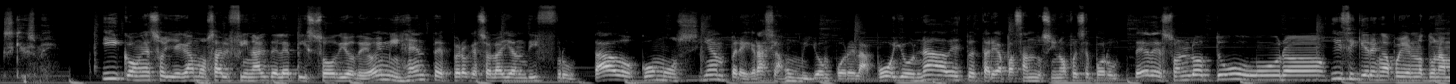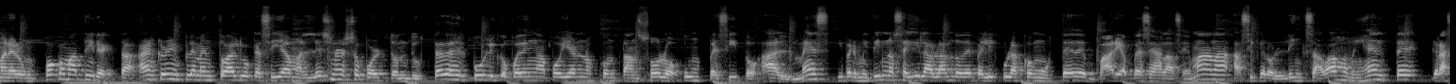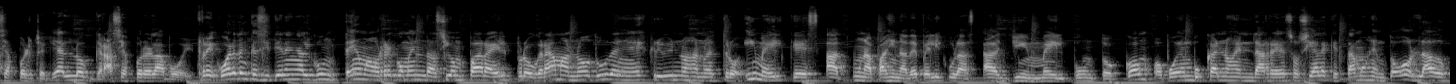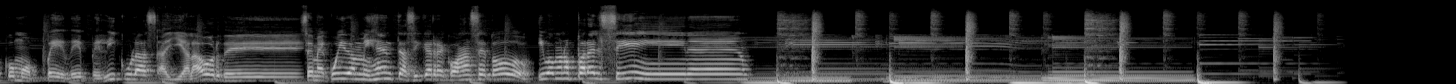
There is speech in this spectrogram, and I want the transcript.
Excuse me. Y con eso llegamos al final del episodio de hoy, mi gente. Espero que se lo hayan disfrutado como siempre. Gracias un millón por el apoyo. Nada de esto estaría pasando si no fuese por ustedes. Son los duros. Y si quieren apoyarnos de una manera un poco más directa, Anchor implementó algo que se llama Listener Support, donde ustedes, el público, pueden apoyarnos con tan solo un pesito al mes y permitirnos seguir hablando de películas con ustedes varias veces a la semana. Así que los links abajo, mi gente. Gracias por chequearlo. Gracias por el apoyo. Recuerden que si tienen algún tema o recomendación para el programa, no duden en escribirnos a nuestro email que es a una página de películas a gmail.com o pueden buscarnos en las redes sociales que estamos en todos lados como PD Películas, allí a la orden. Se me cuidan mi gente, así que recójanse todo y vámonos para el cine.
